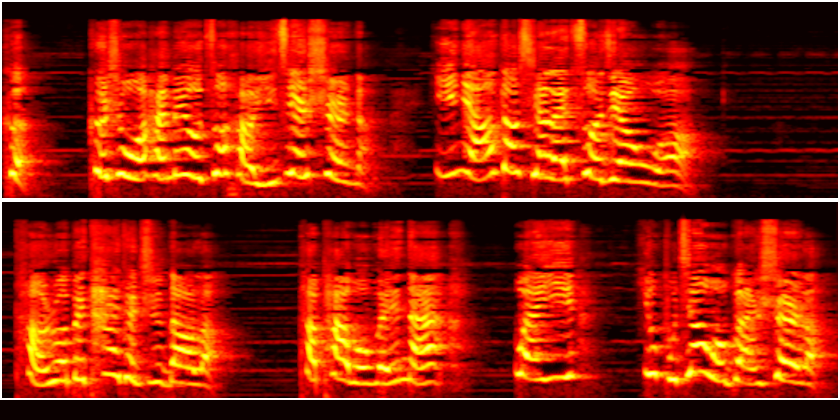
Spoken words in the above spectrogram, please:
可可是我还没有做好一件事呢，姨娘倒先来作践我。倘若被太太知道了，她怕我为难，万一又不叫我管事儿了，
